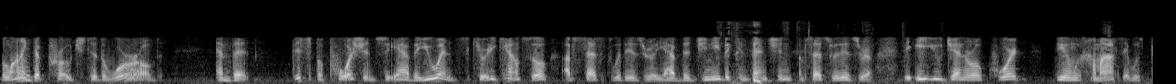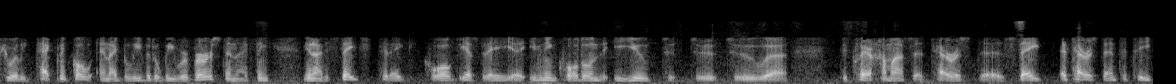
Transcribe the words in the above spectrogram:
blind approach to the world and the disproportion. So you have the UN Security Council obsessed with Israel. You have the Geneva Convention obsessed with Israel. The EU General Court dealing with Hamas. It was purely technical, and I believe it'll be reversed. And I think the United States today called yesterday uh, evening called on the EU to to to uh, declare Hamas a terrorist uh, state, a terrorist entity.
